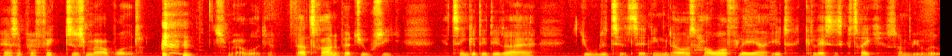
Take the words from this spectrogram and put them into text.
passer perfekt til smørbrødet. smørbrødet, ja. Der er tranebærjuice i. Jeg tænker, det er det, der er juletilsætning. Men der er også havreflager, et klassisk trick, som vi jo ved.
